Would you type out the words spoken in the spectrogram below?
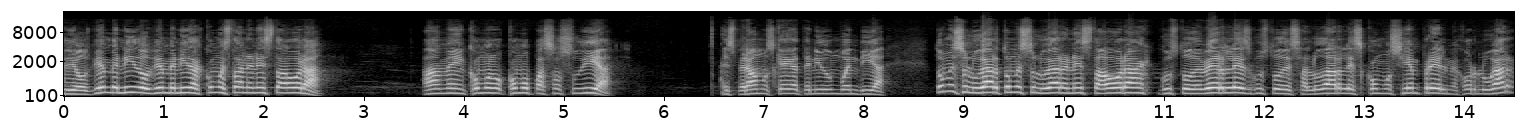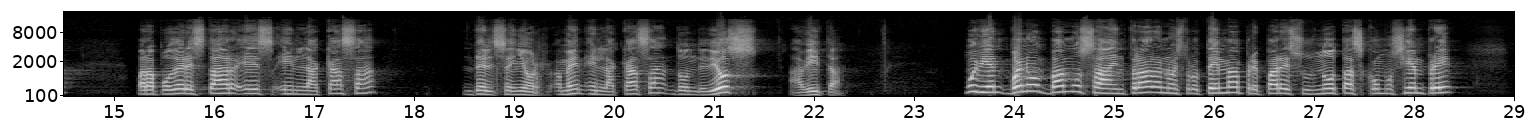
Dios, bienvenidos, bienvenidas. ¿Cómo están en esta hora? Amén. ¿Cómo, cómo pasó su día? Esperamos que haya tenido un buen día. Tome su lugar, tome su lugar en esta hora. Gusto de verles, gusto de saludarles. Como siempre, el mejor lugar para poder estar es en la casa del Señor. Amén. En la casa donde Dios habita. Muy bien, bueno, vamos a entrar a nuestro tema. Prepare sus notas como siempre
